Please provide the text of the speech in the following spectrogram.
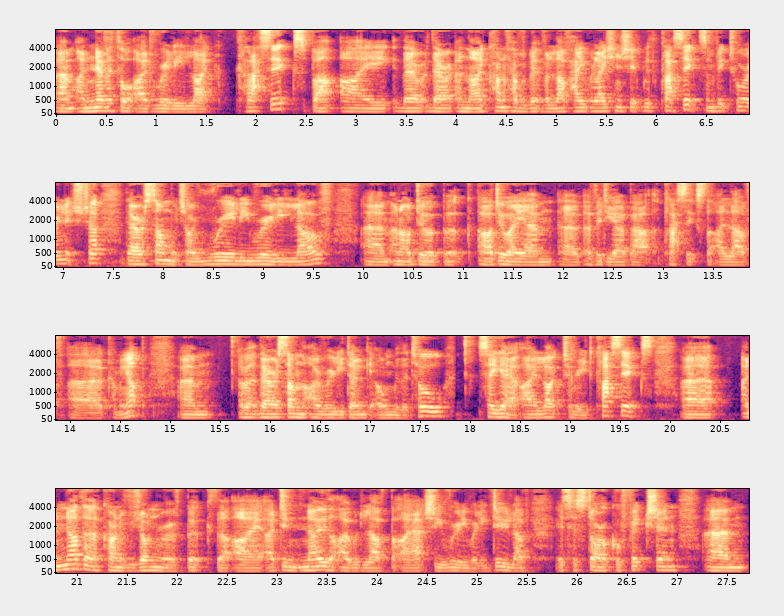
um, i never thought i'd really like classics but i there there and i kind of have a bit of a love-hate relationship with classics and victorian literature there are some which i really really love um, and i'll do a book i'll do a, um, a, a video about classics that i love uh, coming up um, but there are some that I really don't get on with at all. So yeah, I like to read classics. Uh, another kind of genre of book that I, I didn't know that I would love, but I actually really, really do love is historical fiction. Um,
